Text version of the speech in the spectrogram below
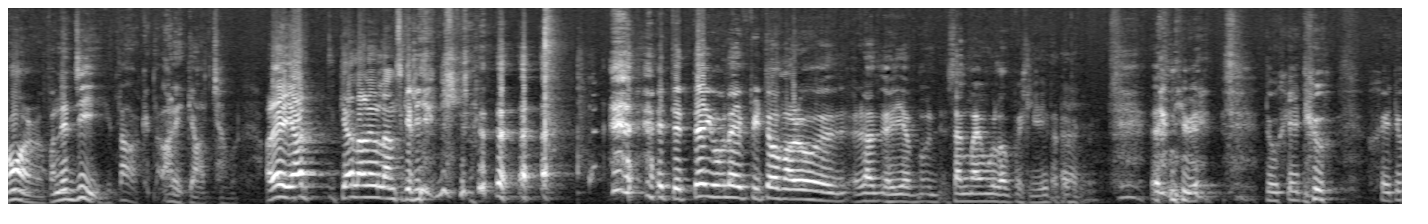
কওঁ আৰু পণ্ডিতজী আৰে কিয়া আচ্ছা আৰে ইয়াৰ কিয়া লা ৰহে লাঞ্চ লিয়ে? এই তেতিয়াই গৈ পেলাই প্ৰীতম আৰু ৰাজ হেৰিয়া চাংমাই মোক লগ পাইছিলে তাতে তো সেইটো সেইটো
